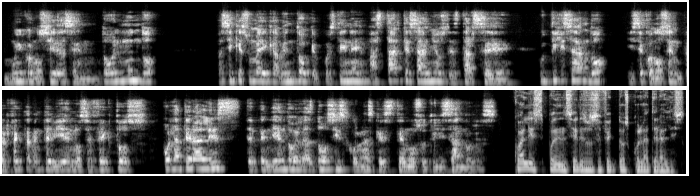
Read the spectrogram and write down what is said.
muy conocidas en todo el mundo. Así que es un medicamento que pues tiene bastantes años de estarse utilizando y se conocen perfectamente bien los efectos colaterales dependiendo de las dosis con las que estemos utilizándolas. ¿Cuáles pueden ser esos efectos colaterales?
